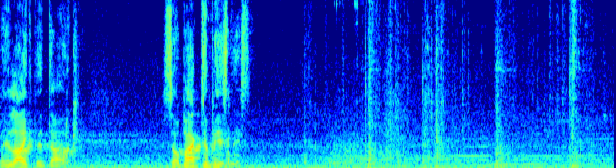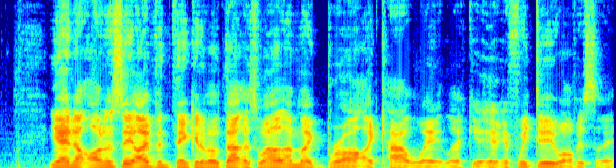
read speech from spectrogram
They like the dark. So back to business. Yeah, no, honestly, I've been thinking about that as well. I'm like, bro, I can't wait. Like, if we do, obviously,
